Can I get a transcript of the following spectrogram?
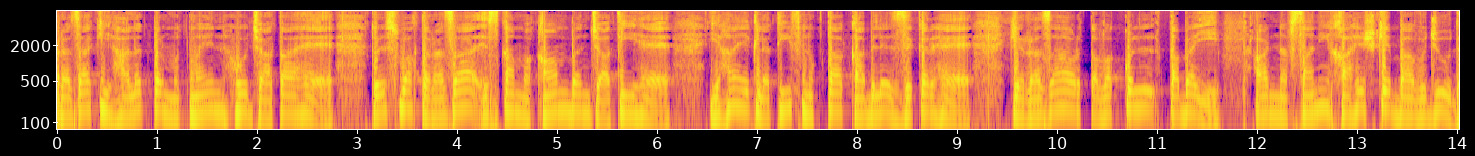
رضا کی حالت پر مطمئن ہو جاتا ہے، تو اس وقت رضا اس کا مقام بن جاتی ہے۔ یہاں ایک لطیف نقطہ قابل ذکر ہے کہ رضا اور توکل طبعی اور نفسانی خواہش کے باوجود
